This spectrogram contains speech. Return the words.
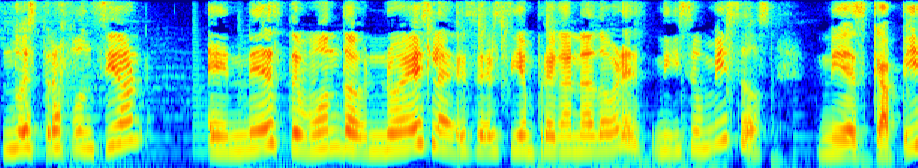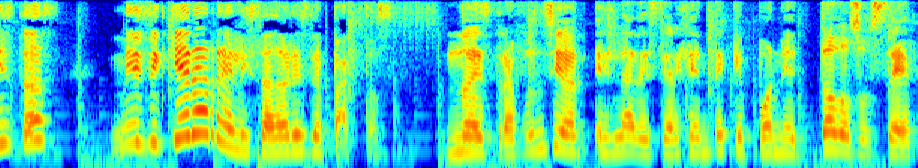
Nuestra función en este mundo no es la de ser siempre ganadores, ni sumisos, ni escapistas, ni siquiera realizadores de pactos. Nuestra función es la de ser gente que pone todo su ser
